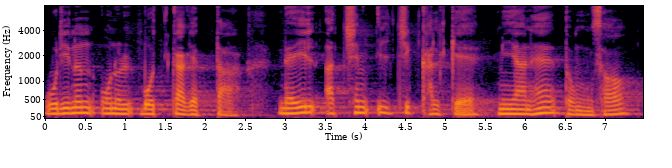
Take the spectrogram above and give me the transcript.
우리는 오늘 못 가겠다. 내일 아침 일찍 갈게. 미안해, 동서.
